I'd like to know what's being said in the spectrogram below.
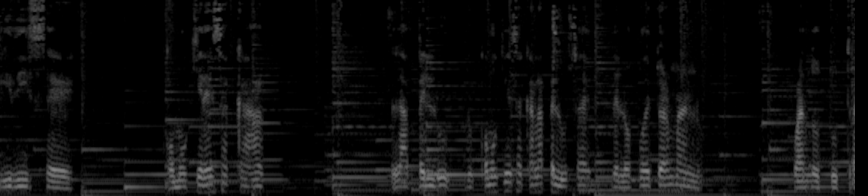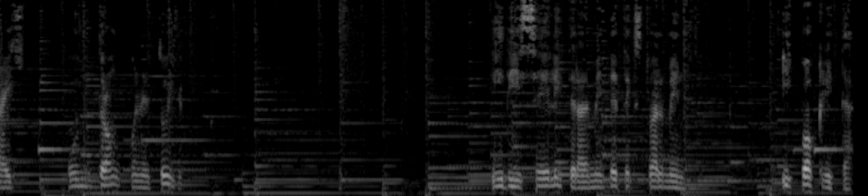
Y dice, ¿Cómo quieres sacar la pelu cómo quieres sacar la pelusa del ojo de tu hermano cuando tú traes un tronco en el tuyo? Y dice literalmente textualmente, hipócrita,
